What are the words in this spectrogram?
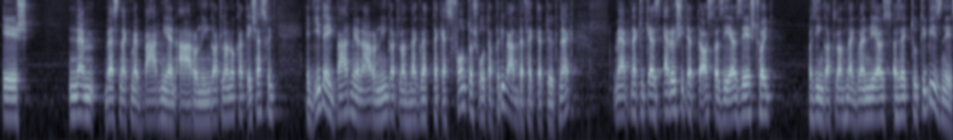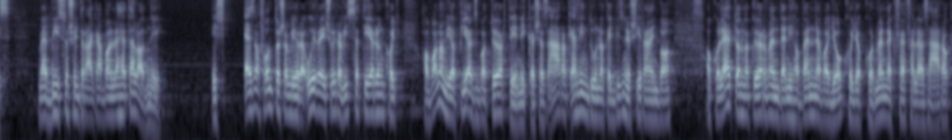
és nem vesznek meg bármilyen áron ingatlanokat, és ez, hogy egy ideig bármilyen áron ingatlant megvettek, ez fontos volt a privát befektetőknek, mert nekik ez erősítette azt az érzést, hogy az ingatlant megvenni az, az egy tuti biznisz, mert biztos, hogy drágában lehet eladni. És ez a fontos, amire újra és újra visszatérünk, hogy ha valami a piacban történik, és az árak elindulnak egy bizonyos irányba, akkor lehet annak örvendeni, ha benne vagyok, hogy akkor mennek felfele az árak,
